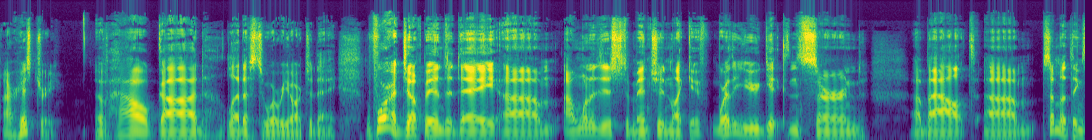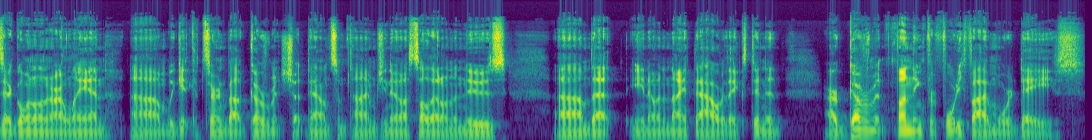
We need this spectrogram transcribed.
our history of how God led us to where we are today. Before I jump in today, um, I wanted just to mention, like, if whether you get concerned about um, some of the things that are going on in our land, um, we get concerned about government shutdown sometimes. You know, I saw that on the news um, that you know in the ninth hour they extended our government funding for 45 more days.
